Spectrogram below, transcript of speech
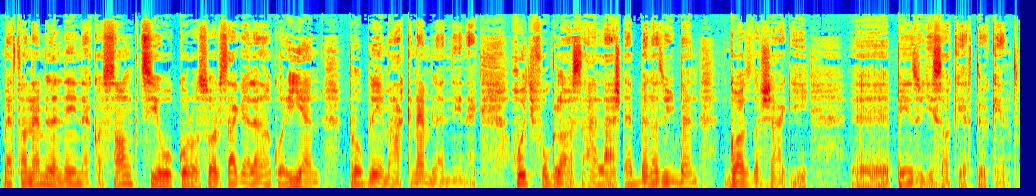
mert ha nem lennének a szankciók Oroszország ellen, akkor ilyen problémák nem lennének. Hogy foglalsz állást ebben az ügyben gazdasági, pénzügyi szakértőként?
